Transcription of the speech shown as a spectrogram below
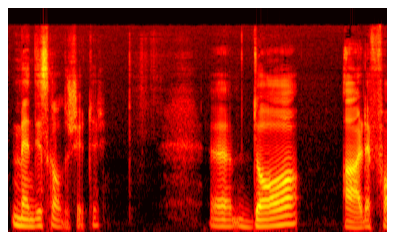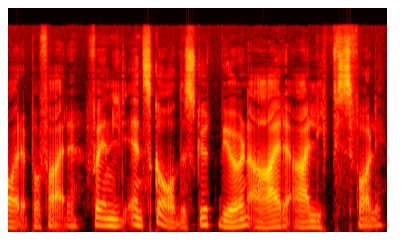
men de skadeskyter. Eh, da er det fare på ferde. For en, en skadeskutt bjørn er, er livsfarlig.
